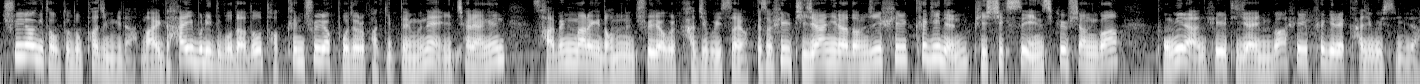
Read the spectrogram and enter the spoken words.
출력이 더욱더 높아집니다. mild 하이브리드보다도 더 큰 출력 보조를 받기 때문에 이 차량은 400마력이 넘는 출력을 가지고 있어요. 그래서 휠 디자인이라든지 휠 크기는 B6 Inscription과 동일한 휠 디자인과 휠 크기를 가지고 있습니다.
